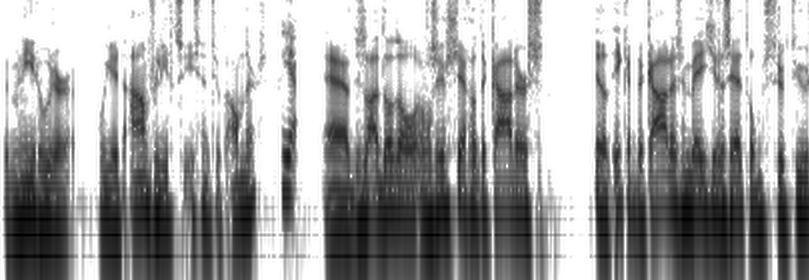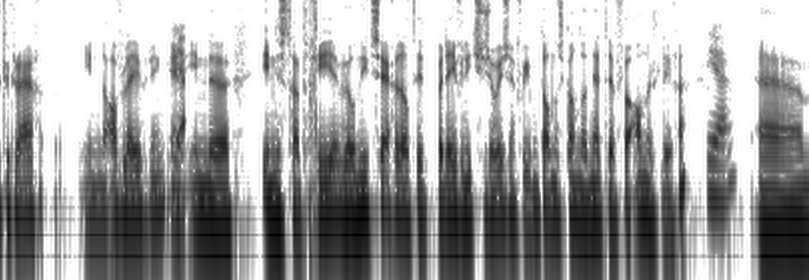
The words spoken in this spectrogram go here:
de manier hoe, er, hoe je het aanvliegt is natuurlijk anders. Ja. Eh, dus laat dat al als eerste zeggen dat de kaders. Dat ik heb de kaders een beetje gezet om structuur te krijgen in de aflevering en Ja. in, de, in de strategieën. Wil niet zeggen dat dit per definitie zo is. En voor iemand anders kan dat net even anders liggen. Ja, Ehm,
